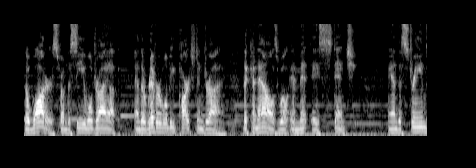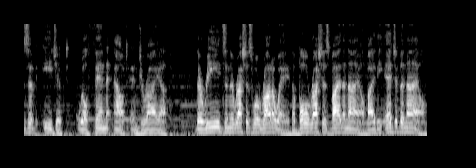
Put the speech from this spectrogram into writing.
The waters from the sea will dry up, and the river will be parched and dry. The canals will emit a stench, and the streams of Egypt will thin out and dry up. The reeds and the rushes will rot away, the bulrushes by the Nile, by the edge of the Nile,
